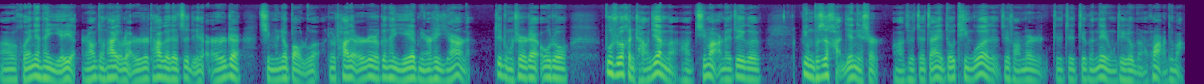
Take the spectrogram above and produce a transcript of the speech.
啊，怀念他爷爷，然后等他有了儿子，他给他自己的儿子起名叫保罗，就是他的儿子跟他爷爷名是一样的。这种事儿在欧洲不说很常见吧，哈，起码呢，这个并不是罕见的事儿啊，这这咱也都听过的这方面这这这个内容这些文化，对吧？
